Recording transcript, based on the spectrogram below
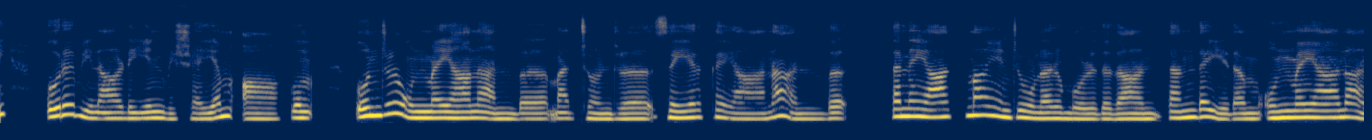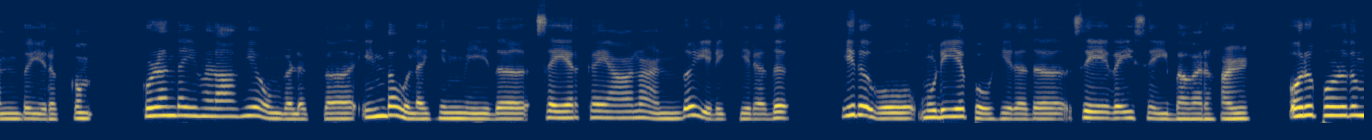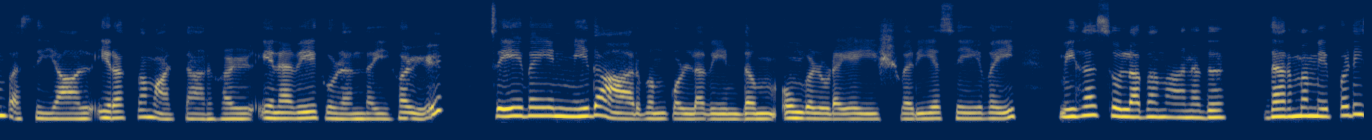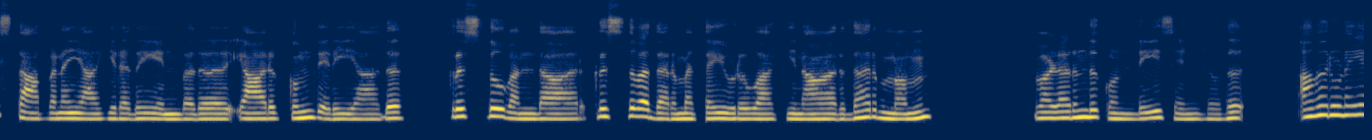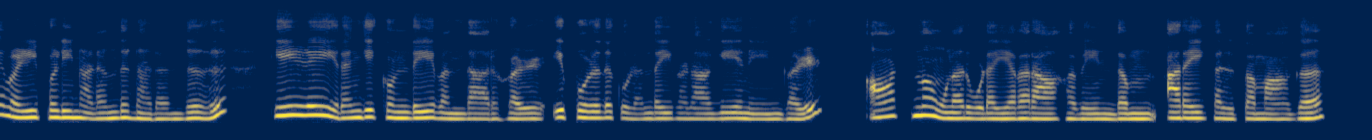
ஒரு வினாடியின் விஷயம் ஆகும். ஒன்று உண்மையான அன்பு மற்றொன்று செயற்கையான அன்பு. தன்னை ஆத்மா என்று உணரும் பொழுதுதான் தந்தையிடம் உண்மையான அன்பு இருக்கும். குழந்தைகளாகிய உங்களுக்கு இந்த உலகின் மீது செயற்கையான அன்பு இருக்கிறது. இதுவோ முடிய போகிறது. சேவை செய்பவர்கள் ஒரு பொழுதும் பசியால் இறக்க மாட்டார்கள். எனவே குழந்தைகள் சேவையின் மீது ஆர்வம் கொள்ள வேண்டும். உங்களுடைய ஈஸ்வரிய சேவை மிக சுலபமானது. தர்மம் எப்படி ஸ்தாபனையாகிறது என்பது யாருக்கும் தெரியாது. கிறிஸ்து வந்தார். கிறிஸ்துவ தர்மத்தை உருவாக்கினார். தர்மம் வளர்ந்து கொண்டே சென்றது. அவருடைய வழிப்படி நடந்து நடந்து கீழே இறங்கிக் கொண்டே வந்தார்கள். இப்பொழுது குழந்தைகளாகிய நீங்கள் ஆத்ம உணர்வுடையவராக வேண்டும். அரை கல்பமாக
